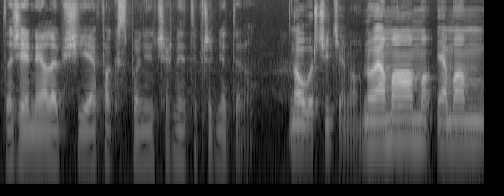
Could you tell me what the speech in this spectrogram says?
Takže nejlepší je fakt splnit všechny ty předměty, no. No určitě, no. No já mám, já mám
